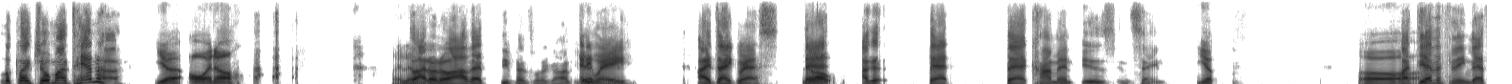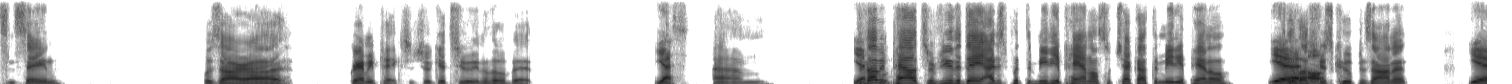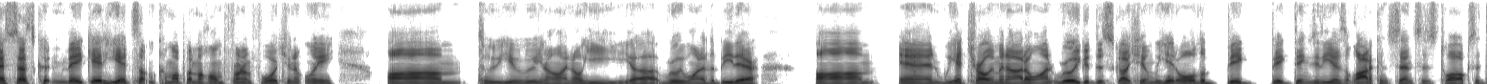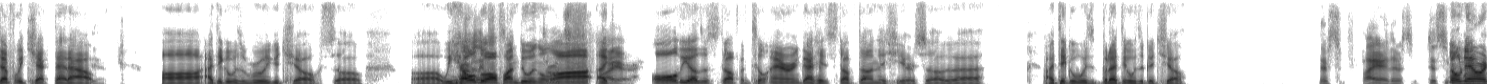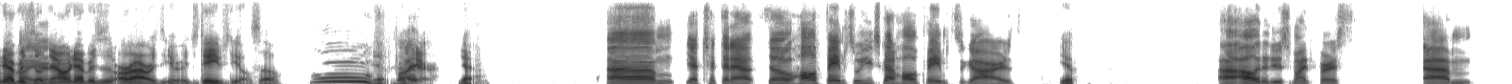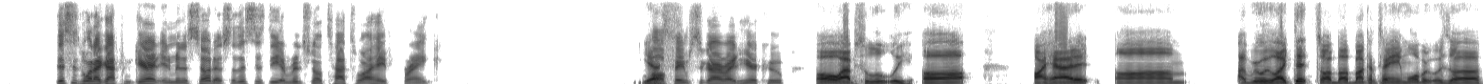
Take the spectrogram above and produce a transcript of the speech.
look like Joe Montana. Yeah. Oh, I know. I know. So I don't know how that defense would have gone. Yeah, Anyway, I digress. That No. that that comment is insane. Yep. Oh. But the other thing that's insane was our uh, Grammy picks, which we'll get to in a little bit. yes. Um, Yes. Developing well- Palates review of the day. I just put the media panel, so check out the media panel. The Yeah. uh, illustrious Coop is on it. Yeah, Seth couldn't make it. He had something come up on the home front, unfortunately. Um, so he, you know, I know he uh really wanted to be there. Um, and we had Charlie Minato on. Really good discussion. We hit all the big, big things of the years. A lot of consensus talks. So definitely check that out. Uh, I think it was a really good show. So, uh, we held off on doing a lot, like all the other stuff until Aaron got his stuff done this year. So, uh, I think it was, but I think it was a good show. There's some fire. There's some No. Now or Nevers though. Now or Nevers are ours. It's Dave's deal. So. Ooh, Yeah, fire. yeah. Um, yeah, check that out. So Hall of Fame. So we each got Hall of Fame cigars. Yep. Uh, I'll introduce mine first. Um, this is what I got from Garrett in Minnesota. So this is the original Tatuaje Frank Yes. Hall of Fame cigar right here, Coop. Oh, absolutely. Uh, I had it. Um, I really liked it, so I'm I'm not gonna tell you anymore. But it was uh,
